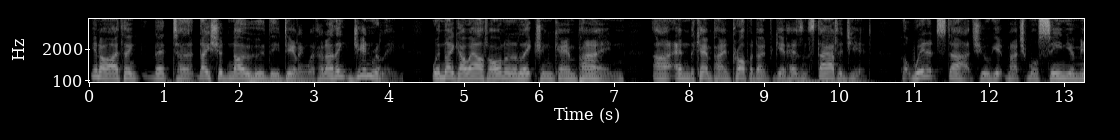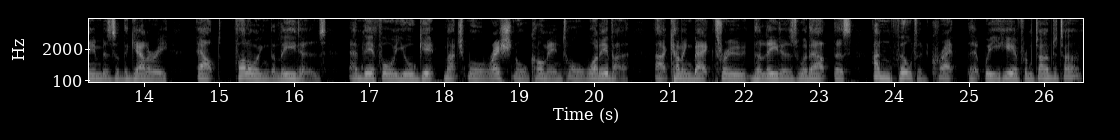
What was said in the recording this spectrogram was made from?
You know, I think that uh, they should know who they're dealing with, and I think generally when they go out on an election campaign, uh, and the campaign proper, don't forget, hasn't started yet. But when it starts, you'll get much more senior members of the gallery out following the leaders, and therefore you'll get much more rational comment or whatever uh, coming back through the leaders without this unfiltered crap that we hear from time to time.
